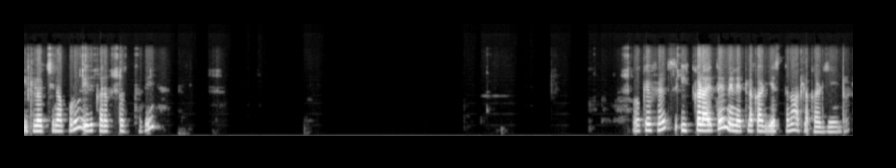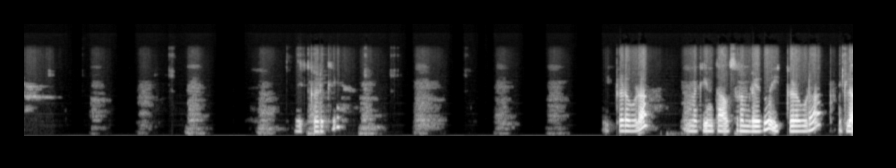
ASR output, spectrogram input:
ఇట్లా వచ్చినప్పుడు ఇది కరెక్ట్ వస్తుంది. ఓకే ఫ్రెండ్స్ ఇక్కడ అయితే నేను ఎట్లా కట్ చేస్తానో అట్లా కట్ చేయండి. ఇక్కడికి. ఇక్కడ కూడా మనకి ఇంత అవసరం లేదు. ఇక్కడ కూడా ఇట్లా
